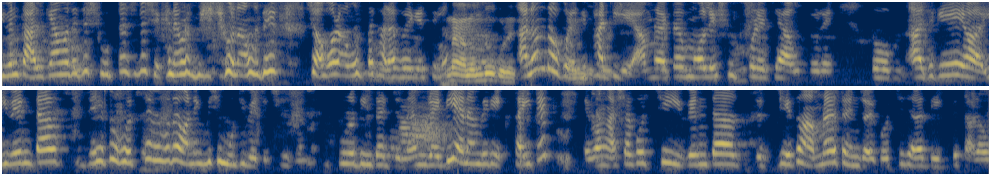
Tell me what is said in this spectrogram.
ইভেন কালকে আমাদের যে শুটটা ছিল সেখানে আমরা ভীষণ আমাদের সবার অবস্থা খারাপ হয়ে গেছিল। আনন্দও করেছি। আনন্দও করেছি ফাটিয়ে আমরা একটা মলে শুট করেছি আউটডোরে তো আজকে ইভেন্টটা যেহেতু হচ্ছে আমি বোধহয় অনেক বেশি মোটিভেটেড সেই জন্য পুরো দিনটার জন্য। I am ready and I am very excited এবং আশা করছি ইভেন্টটা যেহেতু আমরা এত এনজয় করছি যারা দেখবে তারাও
